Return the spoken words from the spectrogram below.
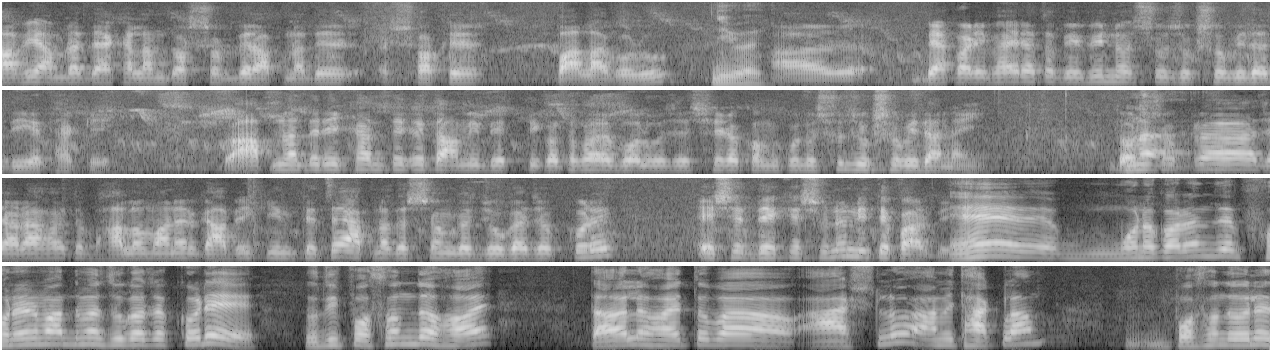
গাভী আমরা দেখালাম দর্শকদের আপনাদের শখের পালা গরু। জি ভাই। আর ব্যাপারী ভাইরা তো বিভিন্ন সুযোগ সুবিধা দিয়ে থাকে। তো আপনাদের এখান থেকে তো আমি ব্যক্তিগতভাবে বলব যে সেরকম কোনো সুযোগ সুবিধা নাই। দর্শকরা যারা হয়তো ভালো মানের গাভী কিনতে চায় আপনাদের সঙ্গে যোগাযোগ করে এসে দেখে শুনে নিতে পারবে। হ্যাঁ মনে করেন যে ফোনের মাধ্যমে যোগাযোগ করে যদি পছন্দ হয় তাহলে হয়তো বা আসলো আমি থাকলাম। পছন্দ হলে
